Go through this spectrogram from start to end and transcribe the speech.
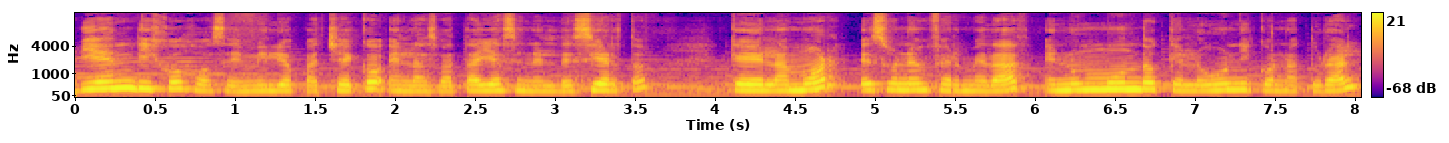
Bien dijo José Emilio Pacheco en Las batallas en el desierto, que el amor es una enfermedad en un mundo que lo único natural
